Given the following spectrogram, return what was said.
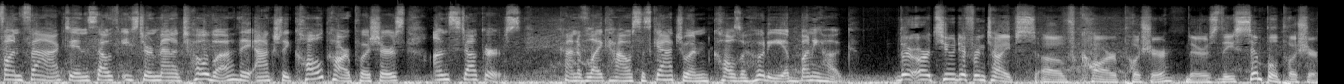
Fun fact in southeastern Manitoba, they actually call car pushers unstuckers, kind of like how Saskatchewan calls a hoodie a bunny hug. There are two different types of car pusher. There's the simple pusher.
